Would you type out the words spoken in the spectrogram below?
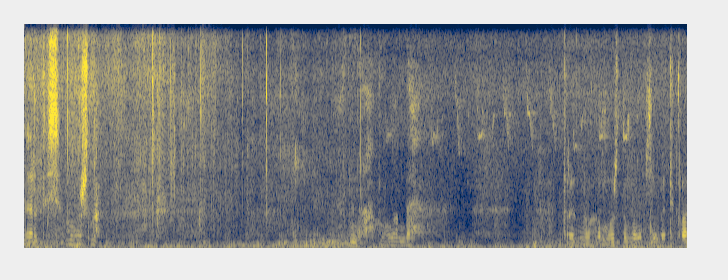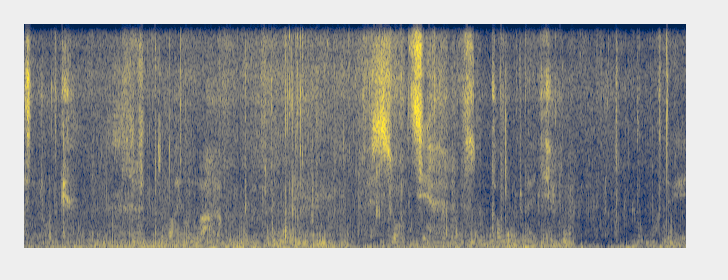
Дертися можна. Да, було б тринога можна було б зробити класні фотки. Триноги нема. Сумці. Сумка в мопеді. Ух ти.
